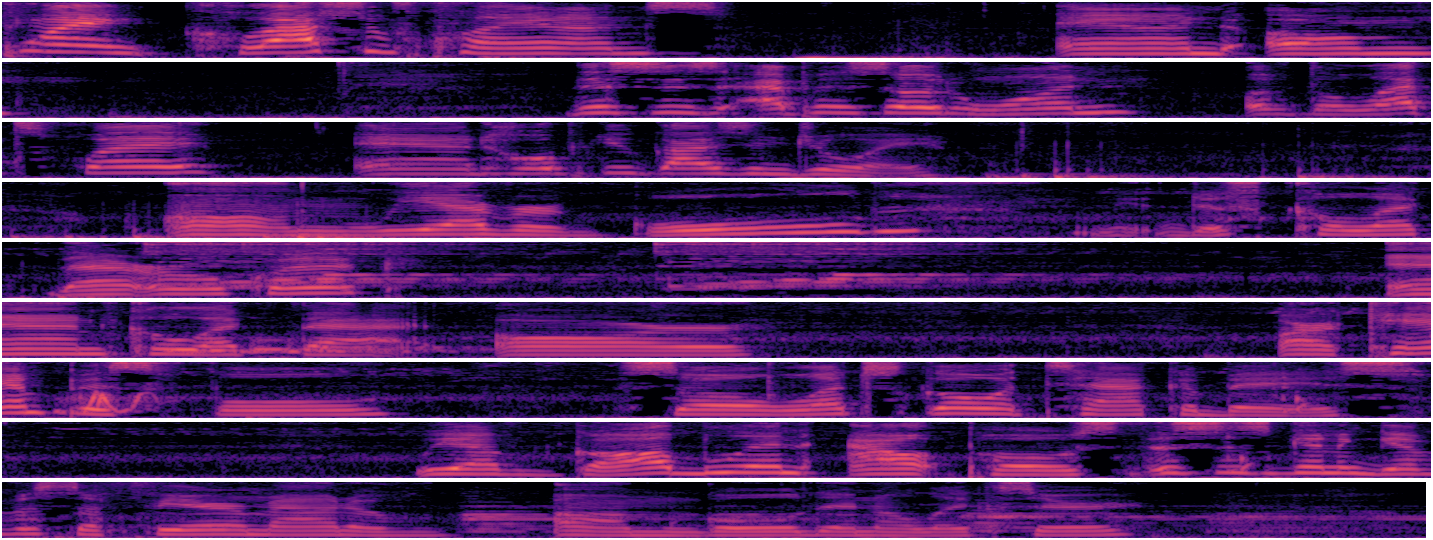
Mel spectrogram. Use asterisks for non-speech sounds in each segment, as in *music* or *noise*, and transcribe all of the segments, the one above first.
playing Clash of Clans, and um, this is episode one of the Let's Play, and hope you guys enjoy. Um, we have our gold. Just collect that real quick, and collect that. Our our camp is full, so let's go attack a base. We have Goblin Outpost. This is going to give us a fair amount of um, gold and elixir.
